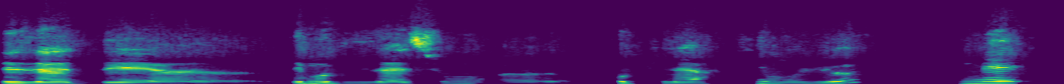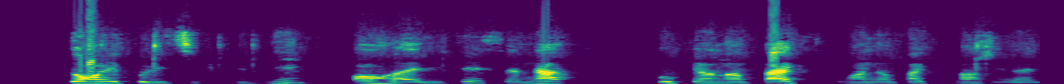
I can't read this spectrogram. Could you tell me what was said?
des, des mobilisations populaires qui ont lieu, mais dans les politiques publiques, en réalité, ça n'a aucun impact ou un impact marginal.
